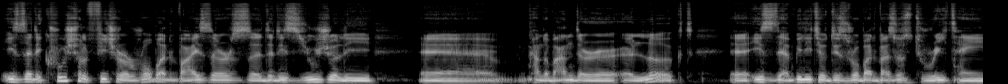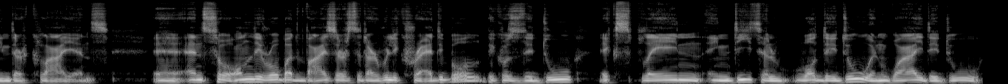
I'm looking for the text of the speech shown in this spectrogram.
is that a crucial feature of robo advisors uh, that is usually uh, kind of underlooked uh, is the ability of these robo advisors to retain their clients. Uh, and so only robo advisors that are really credible because they do explain in detail what they do and why they do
